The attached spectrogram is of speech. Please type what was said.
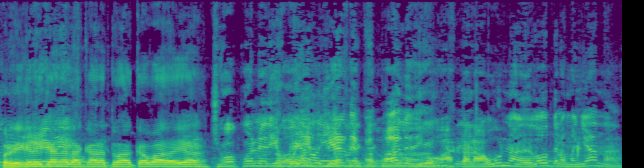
¿Por qué cree que anda la cara toda acabada ya? Choco le dijo, hoy es viernes, papá, le dijo, hasta la una, de dos de la mañana.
